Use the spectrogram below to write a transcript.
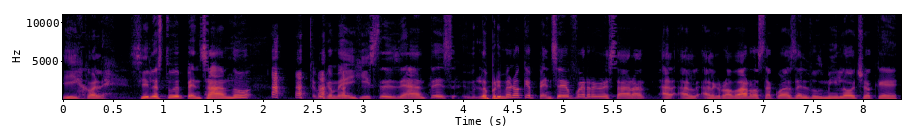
Híjole, sí lo estuve pensando, porque me dijiste desde antes. Lo primero que pensé fue regresar al, al graduarnos, ¿te acuerdas del 2008, que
